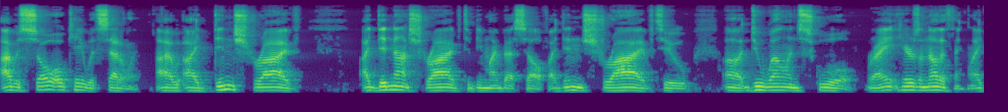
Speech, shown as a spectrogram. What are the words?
i was so okay with settling i i didn't strive I did not strive to be my best self. I didn't strive to uh, do well in school, right? Here's another thing like,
